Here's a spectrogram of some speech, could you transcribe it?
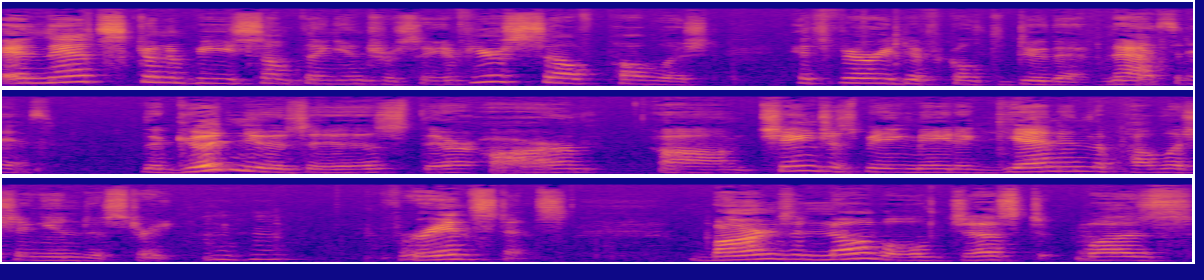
And that's going to be something interesting. If you're self-published, it's very difficult to do that. Now, yes, it is. the good news is there are um, changes being made again in the publishing industry. For instance, Barnes and Noble just was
